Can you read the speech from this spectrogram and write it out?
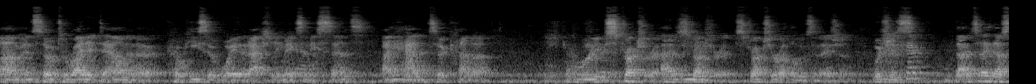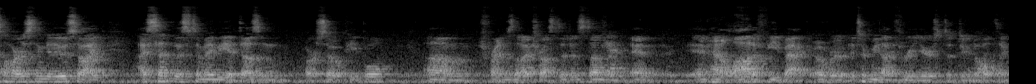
Um, and so to write it down in a cohesive way that actually makes Yeah. any sense, I had to kind of restructure it. I had to structure it, structure a hallucination, which is I'd say that's the hardest thing to do. So I I sent this to maybe a dozen or so people, um, friends that I trusted and stuff, Yeah. and and had a lot of feedback over. It took me like three years to do the whole thing,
